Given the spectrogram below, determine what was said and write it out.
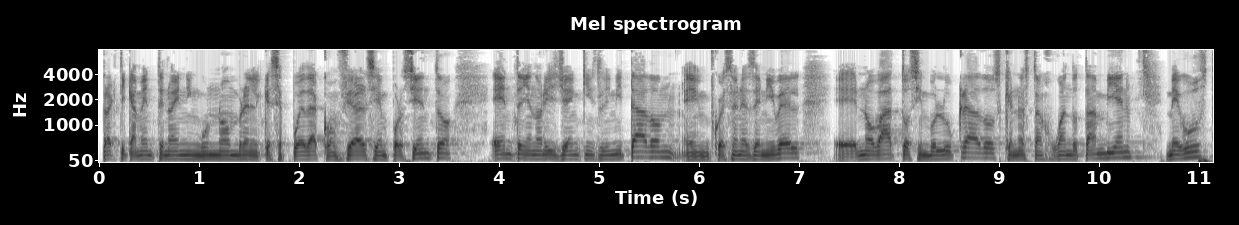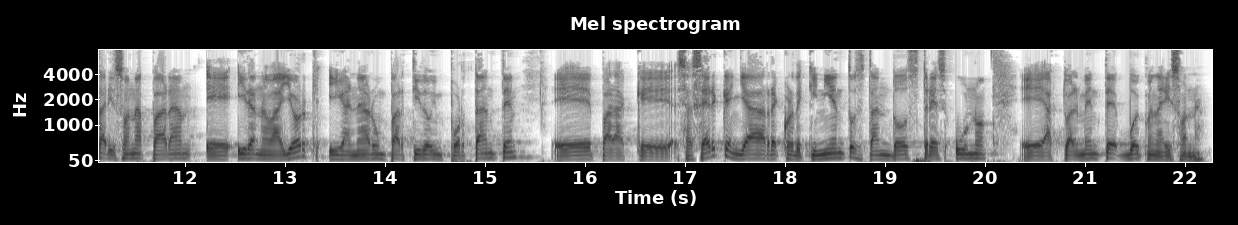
prácticamente no hay ningún nombre en el que se pueda confiar al 100%. Entra Janoris Jenkins limitado en cuestiones de nivel, eh, novatos involucrados que no están jugando tan bien. Me gusta Arizona para eh, ir a Nueva York y ganar un partido importante eh, para que se acerquen ya a récord de 500 están 2, 3, 1 actualmente. Voy con Arizona.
